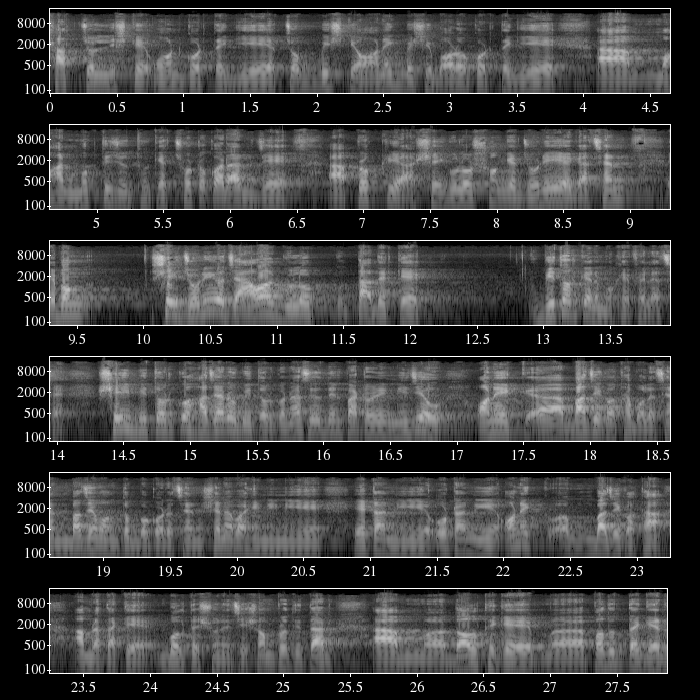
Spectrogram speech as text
সাতচল্লিশকে ওন করতে গিয়ে, চব্বিশকে অনেক বেশি বড় করতে গিয়ে মহান মুক্তিযুদ্ধকে ছোট করার যে প্রক্রিয়া, সেগুলোর সঙ্গে জড়িয়ে গেছেন এবং সেই জড়িয়ে যাওয়াগুলো তাদেরকে বিতর্কের মুখে ফেলেছে। সেই বিতর্ক, হাজারো বিতর্ক। নাসিরুদ্দিন পাটোয়ারি নিজেও অনেক বাজে কথা বলেছেন, বাজে মন্তব্য করেছেন সেনাবাহিনী নিয়ে, এটা নিয়ে, ওটা নিয়ে, অনেক বাজে কথা আমরা তাকে বলতে শুনেছি। সম্প্রতি তার দল থেকে পদত্যাগের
